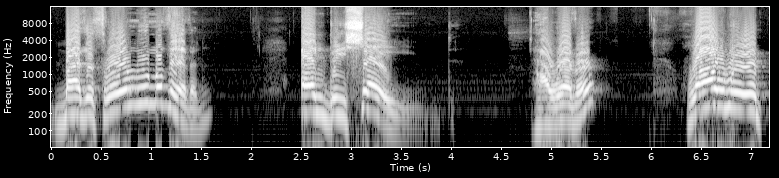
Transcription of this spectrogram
by the throne room of heaven and be saved. However, while we're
